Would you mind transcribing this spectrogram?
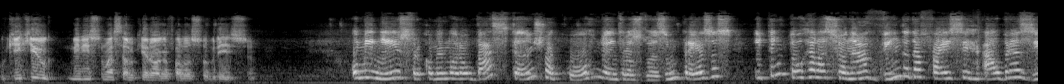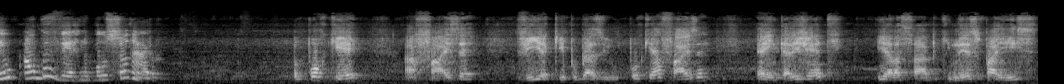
O que, que o ministro Marcelo Queiroga falou sobre isso? O ministro comemorou bastante o acordo entre as duas empresas e tentou relacionar a vinda da Pfizer ao Brasil ao governo Bolsonaro. Por que a Pfizer vir aqui para o Brasil? Porque a Pfizer é inteligente e ela sabe que nesse país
